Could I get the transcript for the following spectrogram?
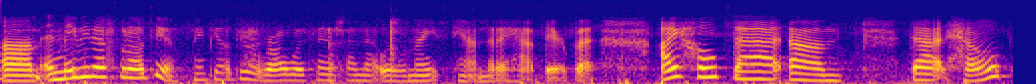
Um, and maybe that's what I'll do. Maybe I'll do a raw wood finish on that little nightstand that I have there. But I hope that um, that helps.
